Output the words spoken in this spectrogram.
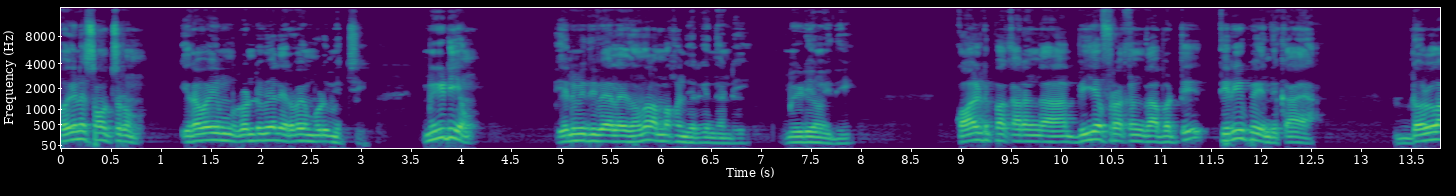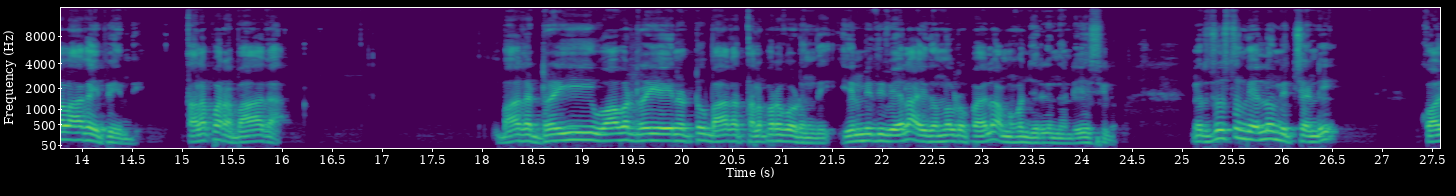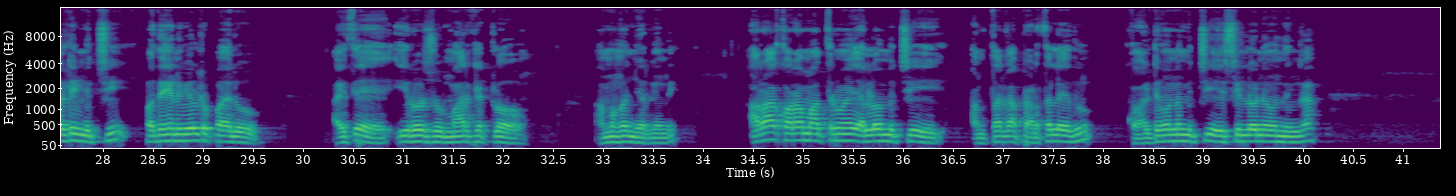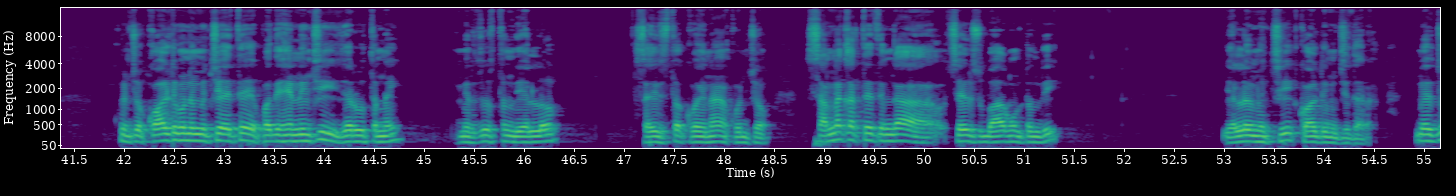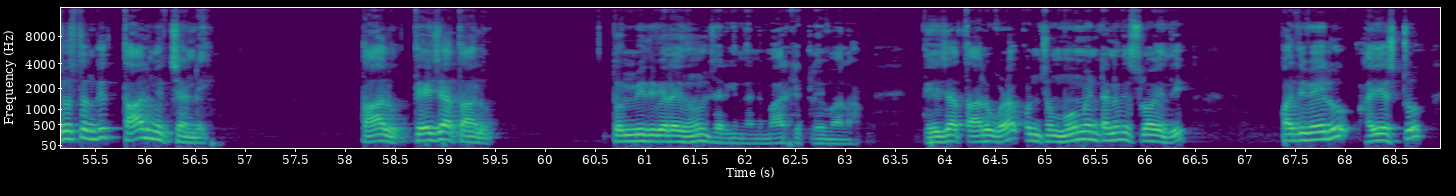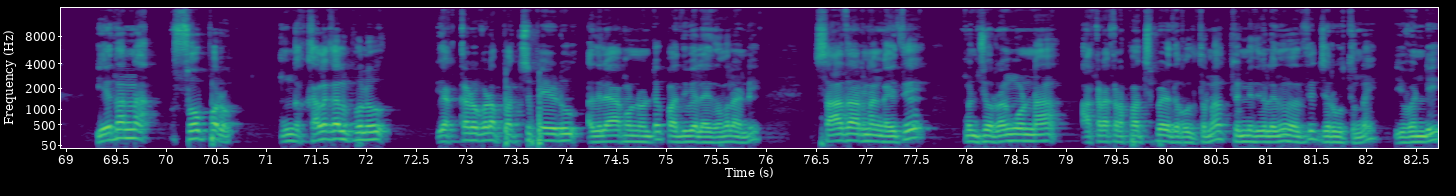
పోయిన సంవత్సరం ఇరవై రెండు వేల ఇరవై మూడు మిర్చి మీడియం ఎనిమిది వేల ఐదు వందలు అమ్మకం జరిగిందండి. మీడియం ఇది. క్వాలిటీ ప్రకారంగా బిఎఫ్ రకం కాబట్టి తిరిగిపోయింది కాయ. డొల్లలాగా అయిపోయింది. తలపర బాగా. బాగా డ్రై ఓవర్ డ్రై అయినట్టు బాగా తలపర కూడా ఉంది. ఎనిమిది వేల ఐదు వందల రూపాయలు అమ్మకం జరిగిందండి ఏసీలో. మీరు చూస్తుంది ఎల్లో మిర్చి అండి. క్వాలిటీ మిర్చి పదిహేను వేల రూపాయలు అయితే ఈరోజు మార్కెట్లో అమ్మకం జరిగింది. అరా కొర మాత్రమే ఎల్లో మిర్చి అంతగా పెడతలేదు. క్వాలిటీ ఉన్న మిర్చి ఏసీలోనే ఉంది ఇంకా. కొంచెం క్వాలిటీ ఉన్న మిర్చి అయితే పదిహేను నుంచి జరుగుతున్నాయి. మీరు చూస్తుంది ఎల్లో. సైజు తక్కువైనా కొంచెం సన్నకత్తితంగా సేల్స్ బాగుంటుంది. ఎల్లో మిర్చి క్వాలిటీ మిర్చి ధర. మీరు చూస్తుంది తాలు మిర్చి అండి. తాలు తేజ తాలు. తొమ్మిది వేల ఐదు వందలు జరిగిందండి మార్కెట్లో ఇవాళ. తేజ తాలు కూడా కొంచెం మూమెంట్ అనేది స్లో అయింది. పదివేలు హైయెస్ట్. ఏదన్నా సూపర్. ఇంకా కలగలుపులు ఎక్కడ కూడా పచ్చిపేడు అది లేకుండా ఉంటే పదివేల ఐదు వందలు అండి. సాధారణంగా అయితే కొంచెం రంగున్న అక్కడక్కడ పచ్చిపేడ తగులుతున్న తొమ్మిది వేల ఎనిమిది అయితే జరుగుతున్నాయి. ఇవ్వండి.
